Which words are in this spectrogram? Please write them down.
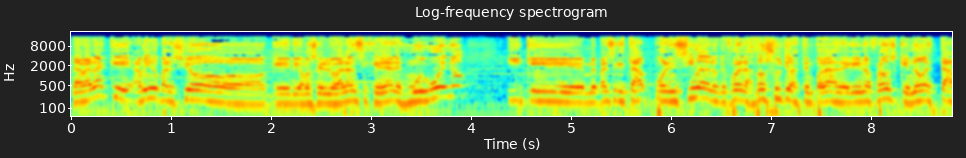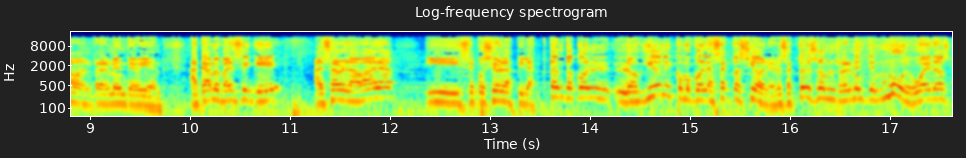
la verdad es que a mí me pareció que digamos el balance general es muy bueno y que me parece que está por encima de lo que fueron las dos últimas temporadas de Game of Thrones que no estaban realmente bien. Acá me parece que alzaron la vara y se pusieron las pilas, tanto con los guiones como con las actuaciones. Los actores son realmente muy buenos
